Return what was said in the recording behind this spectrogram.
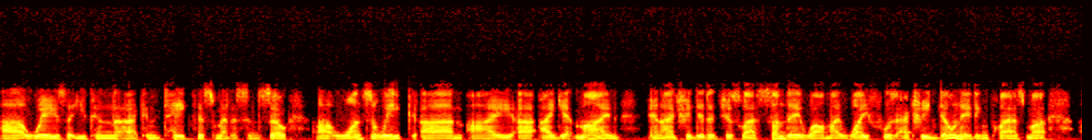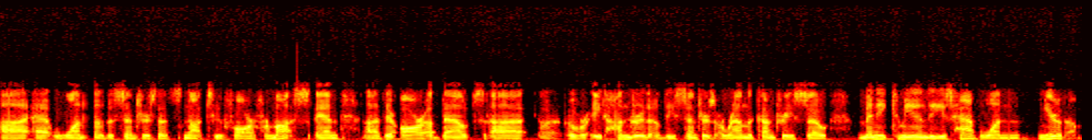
uh, ways that you can uh, can take this medicine. So uh, once a week, um, I uh, I get mine, and I actually did it just last Sunday while my wife was actually donating plasma at one of the centers that's not too far from us. And there are about over 800 of these centers around the country, so many communities have one near them.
